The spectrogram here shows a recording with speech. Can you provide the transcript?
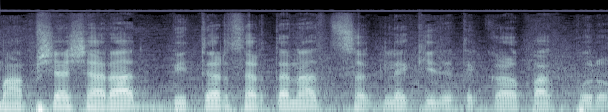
म्हापशा शारांत भितर सरतनाच सगळे कितें तें कळपाक पुरो.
